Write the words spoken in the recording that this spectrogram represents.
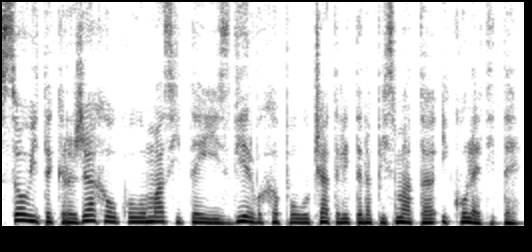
Совите кръжаха около масите и издирваха получателите на писмата и колетите.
